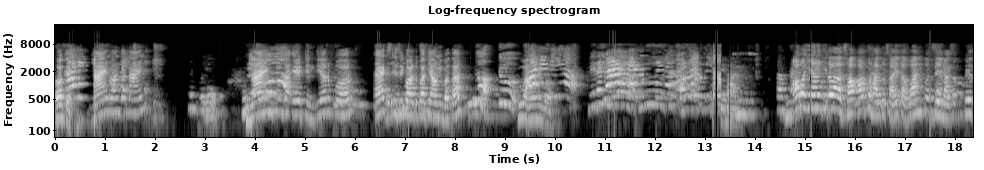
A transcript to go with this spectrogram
Okay nine one the nine nine to the eighteen there four x is equal to कति आउने भयो त? टु आउने भयो। अब यहाँनिर छ अर्को खालको छ है त। वानको जेमा छ। पेज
